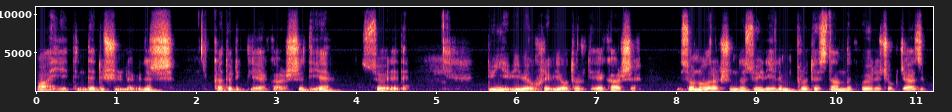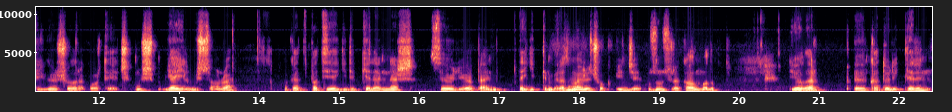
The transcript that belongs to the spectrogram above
mahiyetinde düşünülebilir. Katolikliğe karşı diye söyledi. Dünyevi ve uhrevi otoriteye karşı. Son olarak şunu da söyleyelim. Protestanlık böyle çok cazip bir görüş olarak ortaya çıkmış, yayılmış sonra. Fakat batıya gidip gelenler söylüyor. Ben de gittim biraz ama öyle çok ince, uzun süre kalmadım. Diyorlar e, Katoliklerin,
